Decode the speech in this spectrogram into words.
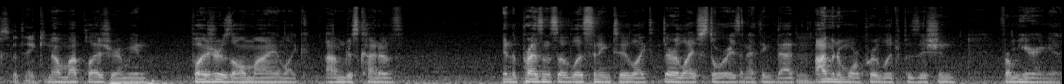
So thank you. No, my pleasure. I mean, pleasure is all mine. Like I'm just kind of in the presence of listening to like their life stories, and I think that Mm. I'm in a more privileged position from hearing it.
